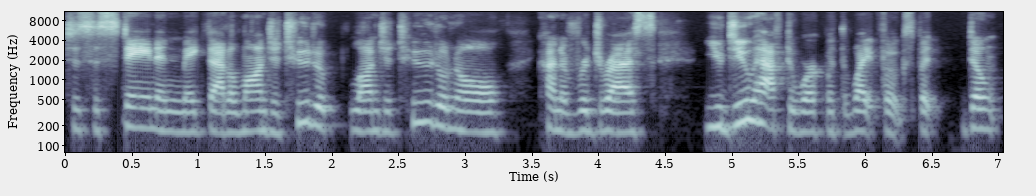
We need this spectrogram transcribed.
to sustain and make that a longitudinal longitudinal kind of redress you do have to work with the white folks but don't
